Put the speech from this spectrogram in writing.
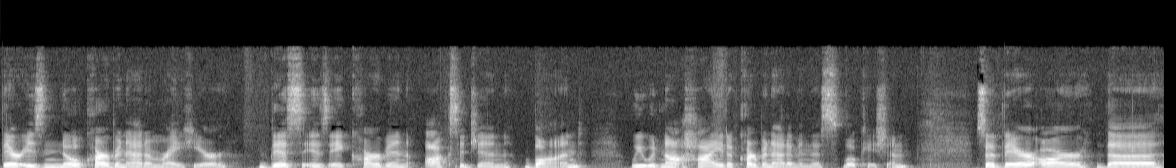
there is no carbon atom right here. This is a carbon-oxygen bond. We would not hide a carbon atom in this location. So there are the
